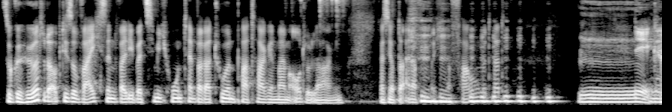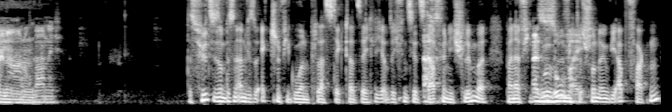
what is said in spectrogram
so gehört oder ob die so weich sind, weil die bei ziemlich hohen Temperaturen ein paar Tage in meinem Auto lagen. Ich weiß nicht, ob da einer von euch Erfahrung mit hat. Nee, keine Nee, Ahnung. Gar nicht. Das fühlt sich so ein bisschen an wie so Actionfiguren-Plastik tatsächlich. Also ich finde es jetzt dafür nicht schlimm. Bei bei einer Figur Also so würde das schon irgendwie abfacken.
